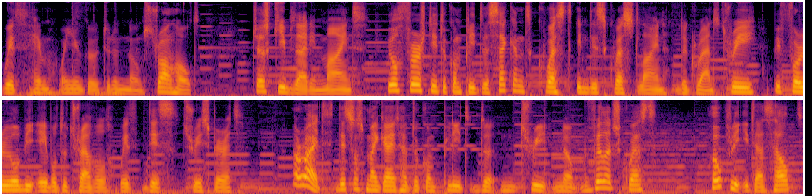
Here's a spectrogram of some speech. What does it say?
with him when you go to the Gnome Stronghold. Just keep that in mind. You'll first need to complete the second quest in this quest line, the Grand Tree, before you will be able to travel with this Tree Spirit. Alright, this was my guide how to complete the Tree Gnome Village quest. Hopefully it has helped.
